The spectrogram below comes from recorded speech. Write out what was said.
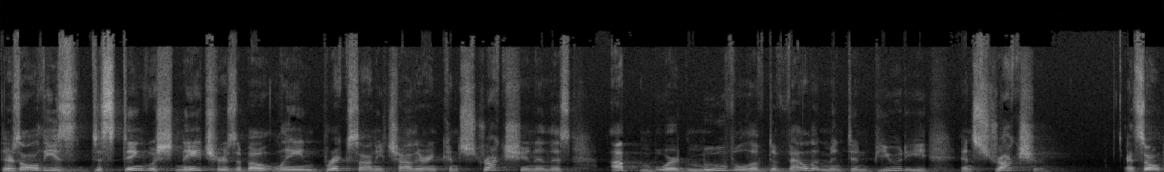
there's all these distinguished natures about laying bricks on each other and construction and this upward moval of development and beauty and structure. And so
